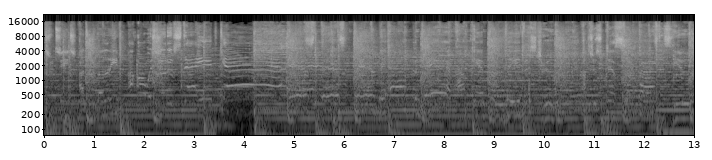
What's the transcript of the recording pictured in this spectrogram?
I do believe I always should have stayed. Is this really happening? I can't believe it's true. I'm just as surprised as you.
